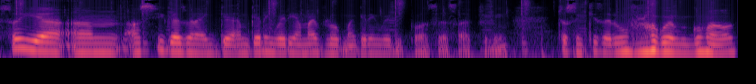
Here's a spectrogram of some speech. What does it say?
So yeah, um I'll see you guys when I get I'm getting ready. I might vlog my getting ready process actually. Just in case I don't vlog when we go out.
